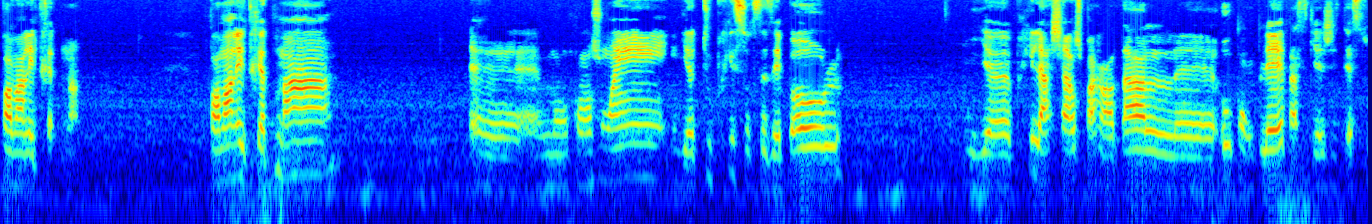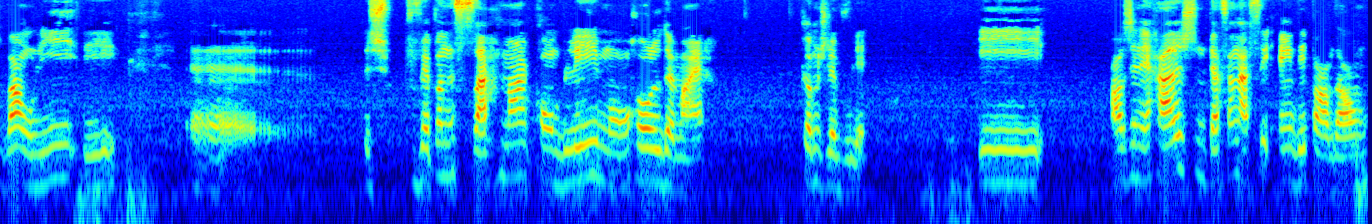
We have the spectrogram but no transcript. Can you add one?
pendant les traitements. Pendant les traitements, euh, mon conjoint, il a tout pris sur ses épaules. Il a pris la charge parentale au complet parce que j'étais souvent au lit et je pouvais pas nécessairement combler mon rôle de mère comme je le voulais. Et en général, je suis une personne assez indépendante.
